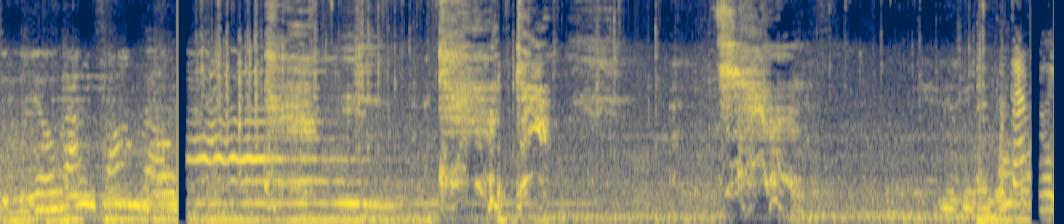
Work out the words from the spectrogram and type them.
จะเดียวรั้งสองเราแจ้งเลย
